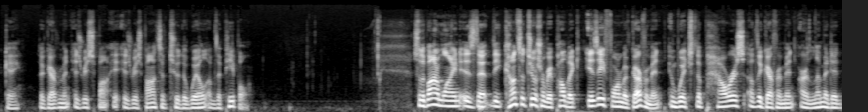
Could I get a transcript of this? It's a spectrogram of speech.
Okay, the government is, respo- is responsive to the will of the people. So the bottom line is that the constitutional republic is a form of government in which the powers of the government are limited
